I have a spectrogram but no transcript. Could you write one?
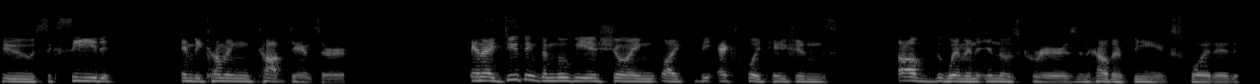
to succeed in becoming top dancer. And I do think the movie is showing like the exploitations of the women in those careers and how they're being exploited.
